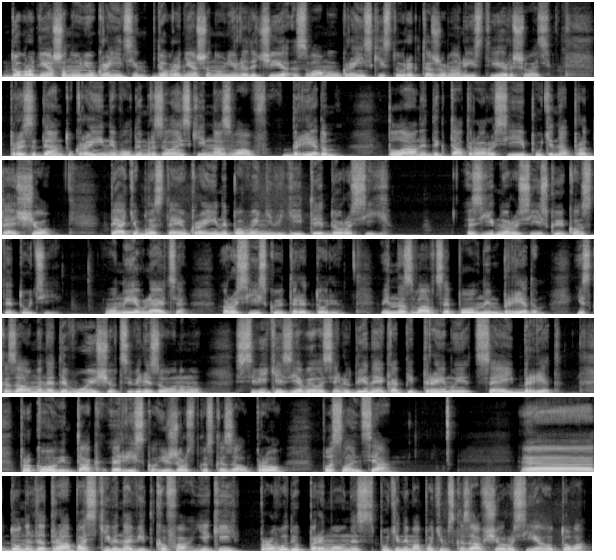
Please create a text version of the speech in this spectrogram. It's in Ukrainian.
Доброго дня, шановні українці, доброго дня, шановні глядачі. З вами український історик та журналіст Ігор Швець. Президент України Володимир Зеленський назвав бредом плани диктатора Росії Путіна про те, що п'ять областей України повинні відійти до Росії згідно російської конституції. Вони являються російською територією. Він назвав це повним бредом і сказав: мене дивує, що в цивілізованому світі з'явилася людина, яка підтримує цей бред. Про кого він так різко і жорстко сказав? Про посланця е, Дональда Трампа Стівена Віткофа, який проводив перемовини з Путіним, а потім сказав, що Росія готова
